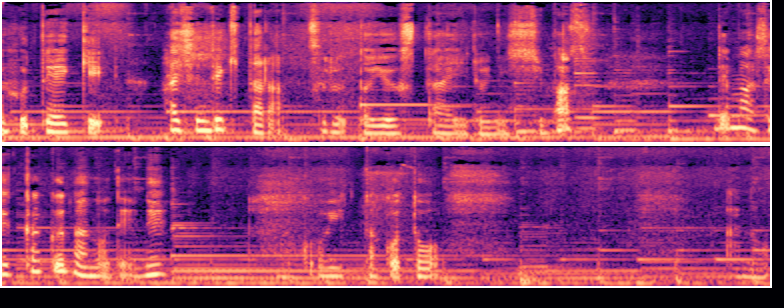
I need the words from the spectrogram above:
不定期配信できたらするというスタイルにします。でまあせっかくなのでねこういったことあの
